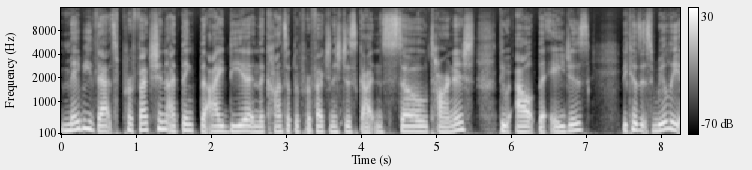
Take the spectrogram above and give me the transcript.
Maybe that's perfection. I think the idea and the concept of perfection has just gotten so tarnished throughout the ages because it's really,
